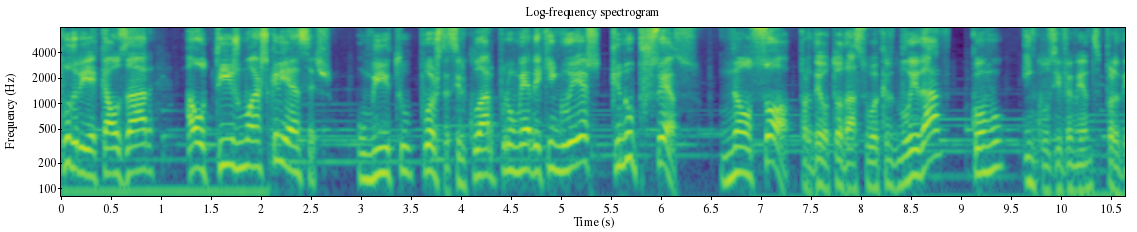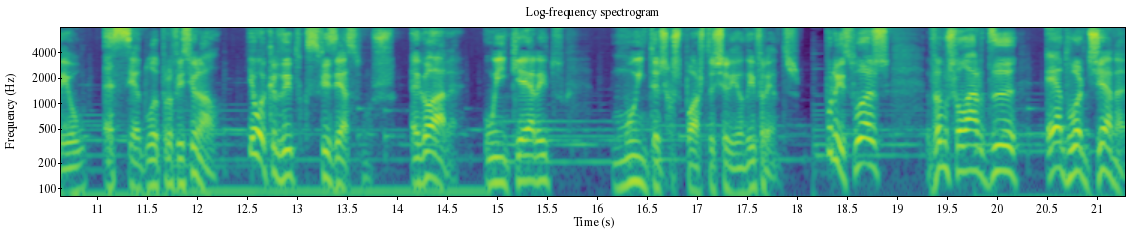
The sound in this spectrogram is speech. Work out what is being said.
poderia causar autismo às crianças. O mito posto a circular por um médico inglês que, no processo, não só perdeu toda a sua credibilidade, como, inclusivamente, perdeu a cédula profissional. Eu acredito que se fizéssemos agora um inquérito, muitas respostas seriam diferentes. Por isso, hoje vamos falar de Edward Jenner,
